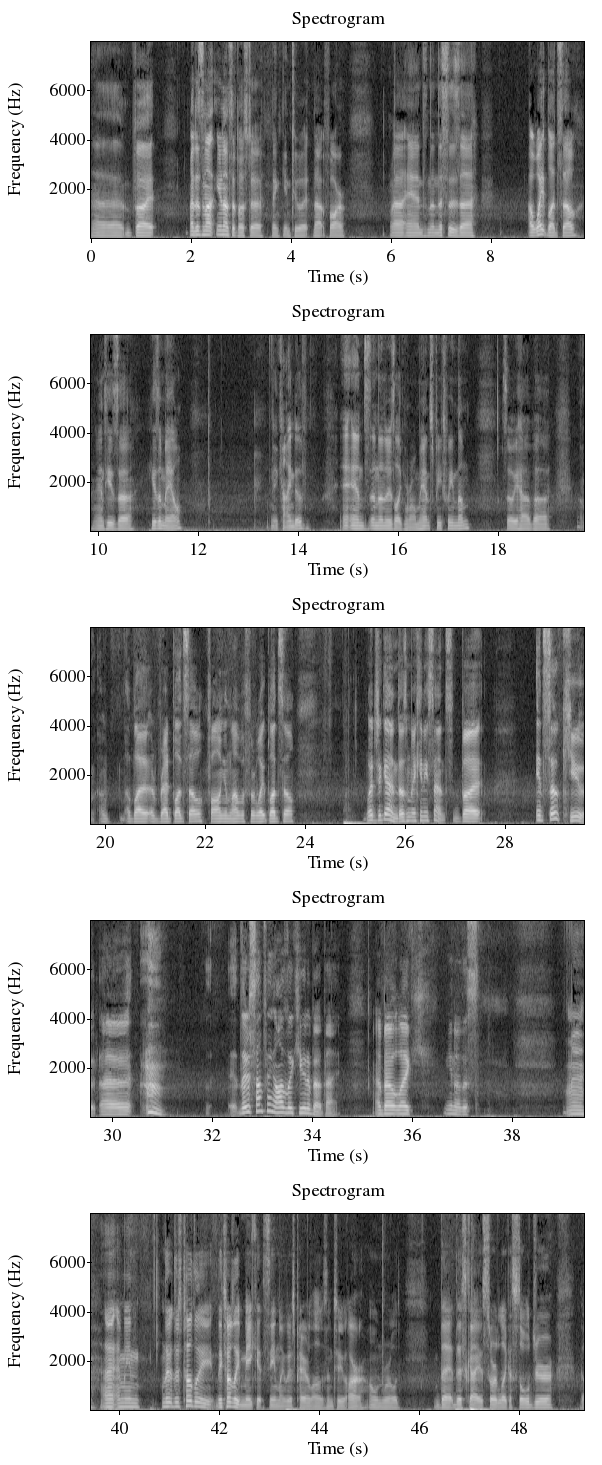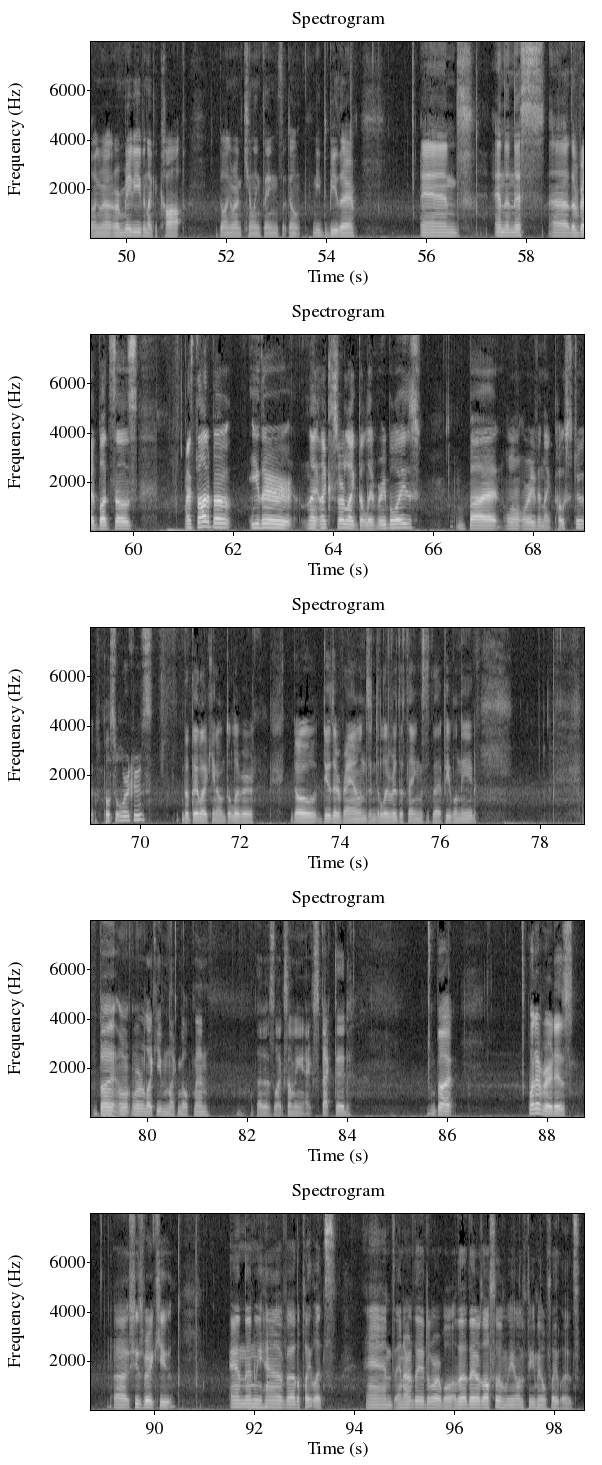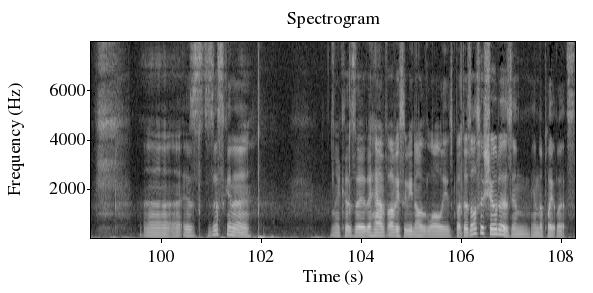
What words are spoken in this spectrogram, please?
Uh, but that is not. You're not supposed to think into it that far. Uh, and then this is uh, a white blood cell, and he's a he's a male. Kind of, and and then there's like romance between them. So we have uh, a, a blood a red blood cell falling in love with a white blood cell, which again doesn't make any sense, but it's so cute. Uh, there's something oddly cute about that, about like you know this. Eh, I I mean there, there's totally they totally make it seem like there's parallels into our own world. That this guy is sort of like a soldier going around, or maybe even like a cop going around killing things that don't need to be there. And and then this uh, the red blood cells. I thought about either like like sort of like delivery boys, but or, or even like postal postal workers that they like you know deliver go do their rounds and deliver the things that people need. But or, or like even like milkmen that is like something expected. But whatever it is uh, she's very cute and then we have uh, the platelets and and aren't they adorable there's also male and female platelets uh, is, is this gonna? Because they they have obviously we know the lollies, but there's also shodas in in the platelets.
